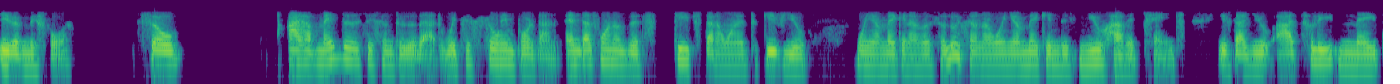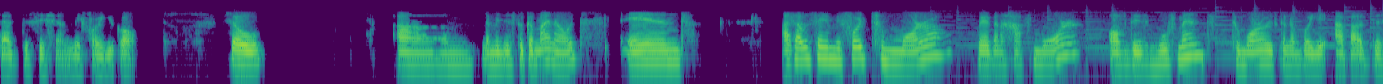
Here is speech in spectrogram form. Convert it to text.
even before. So I have made the decision to do that, which is so important. And that's one of the tips that I wanted to give you when you're making a resolution or when you're making this new habit change is that you actually make that decision before you go. So um, let me just look at my notes. And as I was saying before, tomorrow we're going to have more of this movement. Tomorrow is going to be about the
